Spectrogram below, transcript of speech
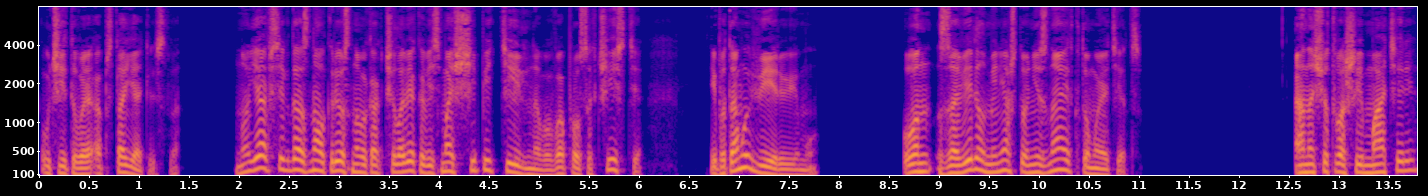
учитывая обстоятельства. Но я всегда знал крестного как человека весьма щепетильного в вопросах чести, и потому верю ему. Он заверил меня, что не знает, кто мой отец. — А насчет вашей матери?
